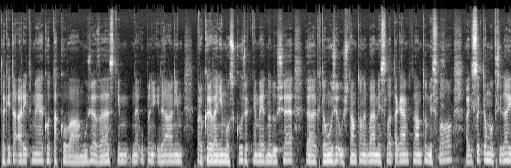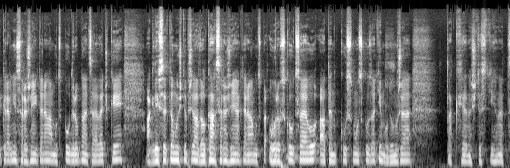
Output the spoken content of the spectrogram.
tak i ta arytmie jako taková může vést tím neúplně ideálním prokrvením mozku, řekněme jednoduše, k tomu, že už tam to nebude myslet tak, jak nám to myslelo. A když se k tomu přidají krevní sraženiny, které nám ucpou drobné cévečky, a když se k tomu ještě přidá velká sraženina, která nám ucpe obrovskou cévu a ten kus mozku zatím odumře, tak je neštěstí hned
